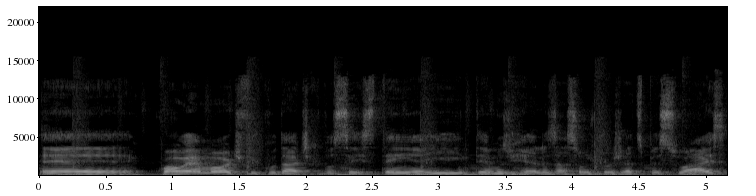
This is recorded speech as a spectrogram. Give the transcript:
É, qual é a maior dificuldade que vocês têm aí em termos de realização de projetos pessoais?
